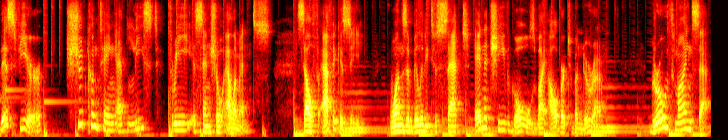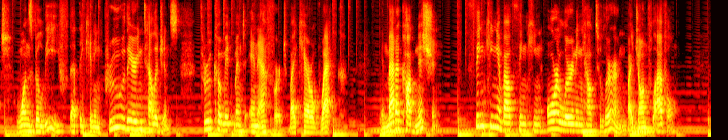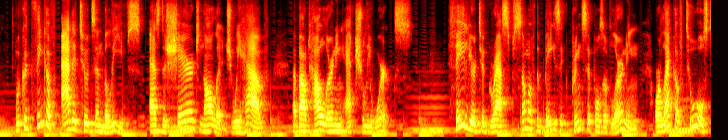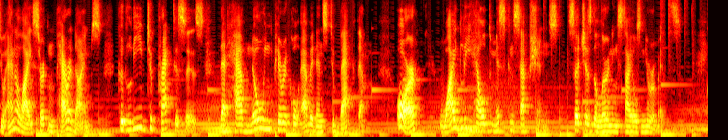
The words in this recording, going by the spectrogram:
This sphere should contain at least three essential elements self efficacy, one's ability to set and achieve goals by Albert Bandura growth mindset, one's belief that they can improve their intelligence through commitment and effort by Carol Dweck, and metacognition, thinking about thinking or learning how to learn by John Flavell. We could think of attitudes and beliefs as the shared knowledge we have about how learning actually works. Failure to grasp some of the basic principles of learning or lack of tools to analyze certain paradigms could lead to practices that have no empirical evidence to back them, or widely held misconceptions such as the learning styles neuromyths.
